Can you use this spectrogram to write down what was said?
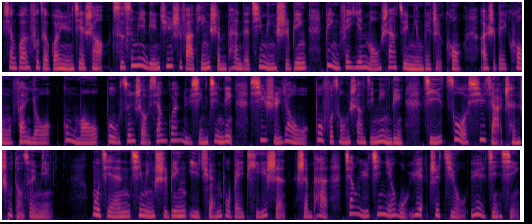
相关负责官员介绍，此次面临军事法庭审判的七名士兵，并非因谋杀罪名被指控，而是被控犯有共谋、不遵守相关旅行禁令、吸食药物、不服从上级命令及作虚假陈述等罪名。目前，七名士兵已全部被提审，审判将于今年五月至九月进行。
